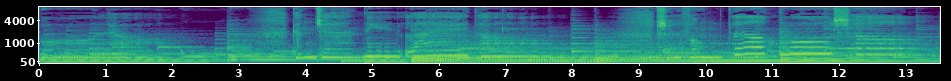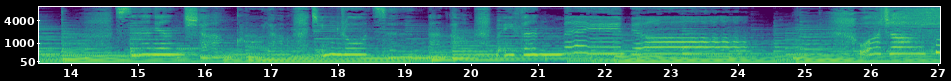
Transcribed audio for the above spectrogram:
不了感觉你来到是风的呼啸思念像苦药竟如此难熬每分每秒。我找不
